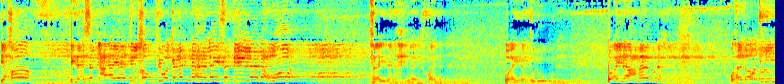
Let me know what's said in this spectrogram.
يخاف إذا سمع آيات الخوف وكأنها ليست إلا له هو. فأين نحن يا إخواننا؟ وأين قلوبنا؟ وأين أعمالنا؟ وهذا رجل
